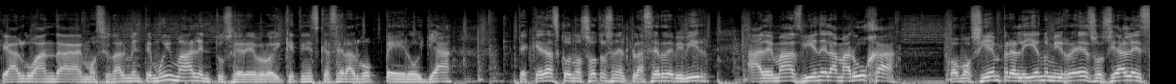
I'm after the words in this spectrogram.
que algo anda emocionalmente muy mal en tu cerebro y que tienes que hacer algo, pero ya. Te quedas con nosotros en el placer de vivir. Además, viene la maruja. Como siempre, leyendo mis redes sociales.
